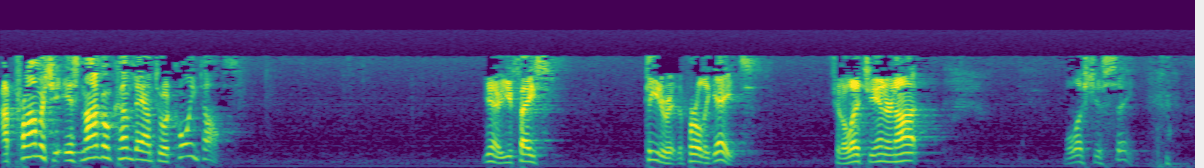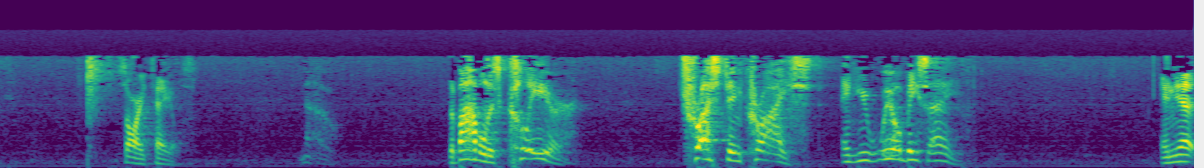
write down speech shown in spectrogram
I promise you, it's not going to come down to a coin toss. You know, you face Peter at the pearly gates. Should I let you in or not? Well, let's just see. Sorry, tails. No. The Bible is clear Trust in Christ, and you will be saved. And yet,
